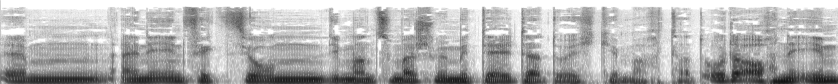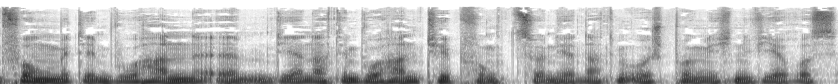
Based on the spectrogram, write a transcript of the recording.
ähm, eine Infektion, die man zum Beispiel mit Delta durchgemacht hat. Oder auch eine Impfung mit dem Wuhan, ähm, die ja nach dem Wuhan-Typ funktioniert, nach dem ursprünglichen Virus.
